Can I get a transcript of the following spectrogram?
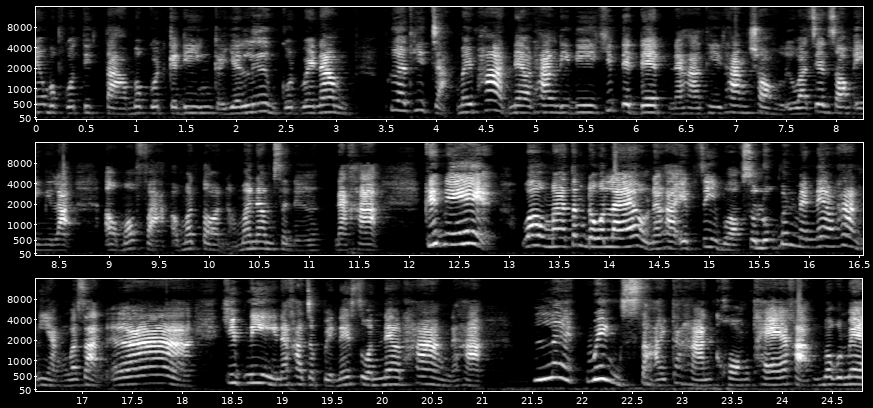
ยังบ่กดติดตามบ่กดกระดิ่งก็อย่าลืมกดไว้นำเพื่อที่จะไม่พลาดแนวทางดีๆ คลิปเด็ด ๆ นะคะ ที่ทางช่องหรือว่าเส้นซองเองนี่ละเอามาฝากเอามาตอนเอามานำเสนอนะคะ คลิปนี้ว่าวมาตั้งโดนแล้วนะคะ FC บอกสรุปมันเป็นแนวทางเอียงวาสันอ่าคลิปนี้นะคะจะเป็นในส่วนแนวทางนะคะ เลขวิ่งสายทหารของแท้ค่ะ คุณพ่อคุณแม่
